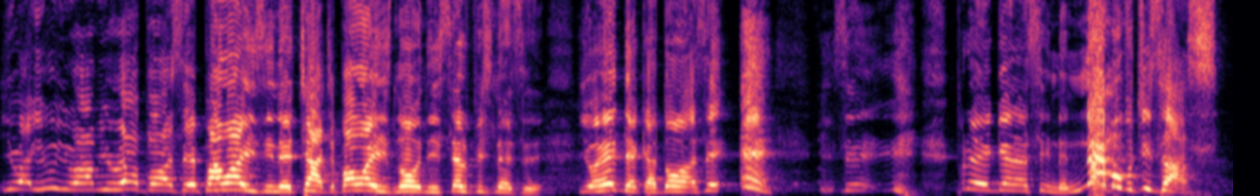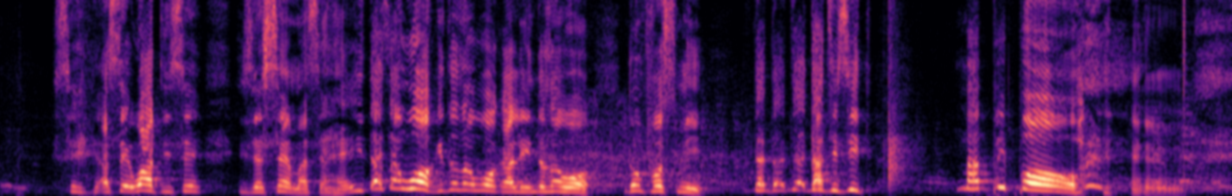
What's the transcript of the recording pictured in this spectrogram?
You are you, you have you have power. I say, power is in the church. Power is not in the selfishness. Your headache, I don't. I say, eh. He said, pray again. I say, in the name of Jesus. Say, I say, what? He said, it's the same. I say, hey, it doesn't work. It doesn't work, Ali. It doesn't work. Don't force me. That, that, that is it. My people,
